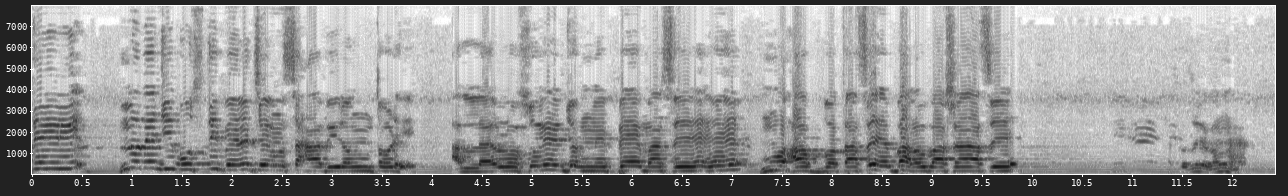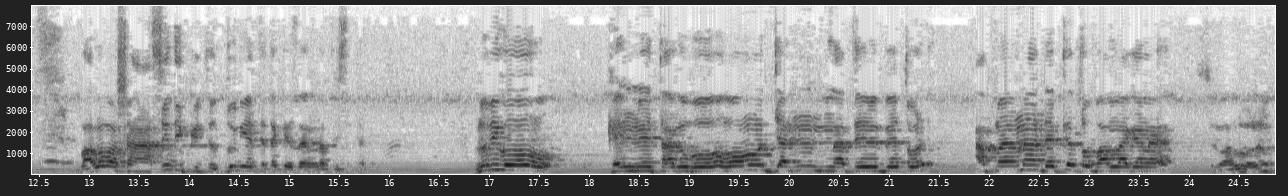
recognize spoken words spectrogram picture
দেয়নি নবীজি বুঝতে পেরেছেন সাহাবীর অন্তরে আল্লাহর রসুলের জন্য প্রেম আছে, মহাব্বত আছে, ভালোবাসা আছে। ভালোবাসা আছে দুনিয়াতে গো থাকব আপনার না দেখলে তো ভালো লাগে না। ভালো বলে না?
